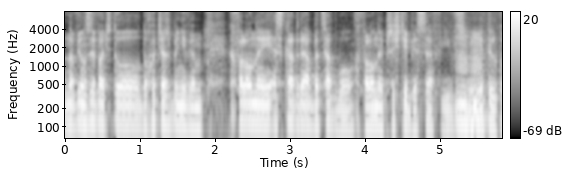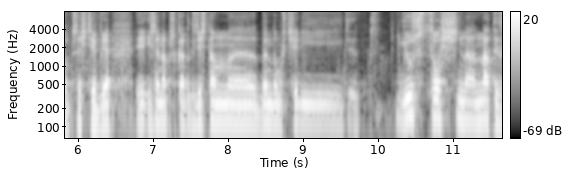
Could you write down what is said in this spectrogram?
nawiązywać do, do chociażby chociażby, nie wiem, chwalonej eskadry Abecadło, chwalonej przez ciebie, Sef, i w sumie mm -hmm. nie tylko przez ciebie, I, i że na przykład gdzieś tam e, będą chcieli już coś na, na, tych,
